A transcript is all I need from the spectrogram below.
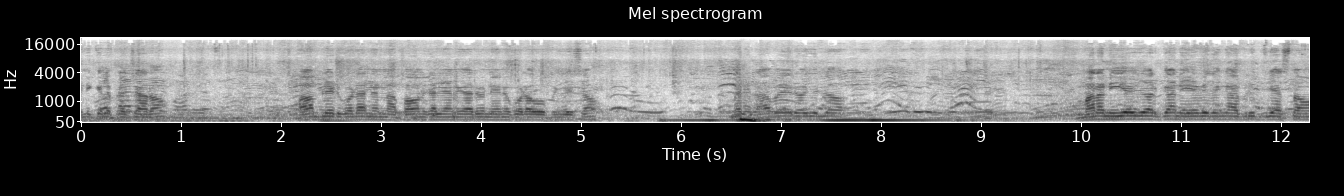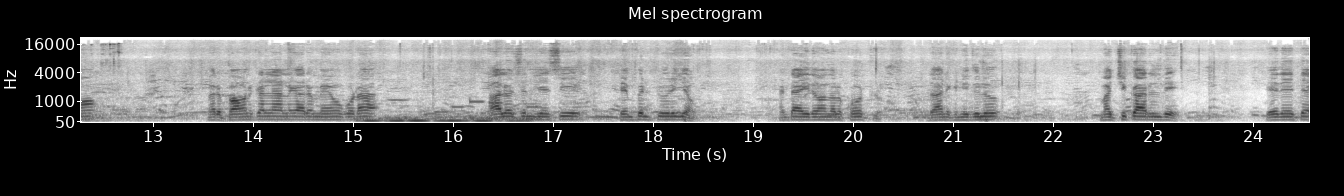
ఎన్నికల ప్రచారం పాంప్లెట్ కూడా నిన్న పవన్ కళ్యాణ్ గారు నేను కూడా ఓపెన్ చేశాం. మరి రాబోయే రోజుల్లో మన నియోజకవర్గాన్ని ఏ విధంగా అభివృద్ధి చేస్తామో మరి పవన్ కళ్యాణ్ గారు మేము కూడా ఆలోచన చేసి టెంపుల్ టూరిజం అంటే ఐదు వందల కోట్లు దానికి నిధులు మత్స్యకారులది ఏదైతే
